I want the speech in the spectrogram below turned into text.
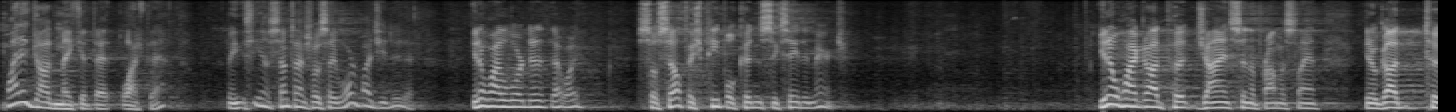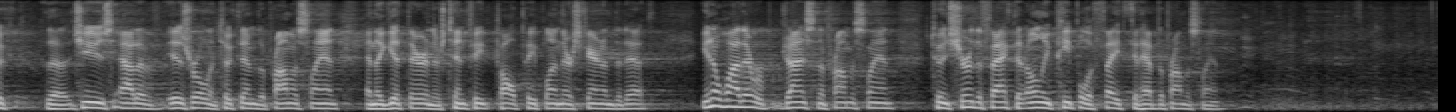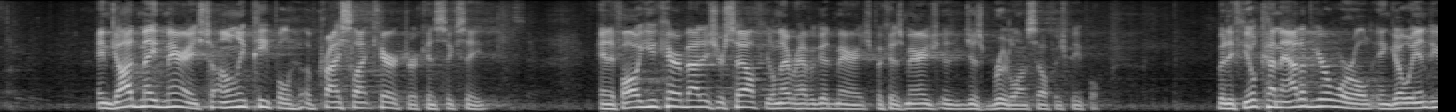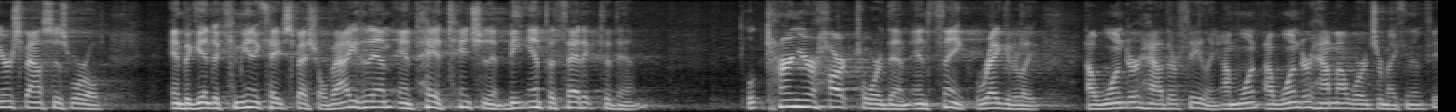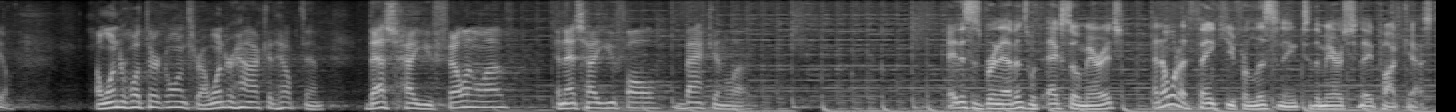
why did God make it that like that? I mean, you know, sometimes we'll say, Lord, why'd you do that? You know why the Lord did it that way? So selfish people couldn't succeed in marriage. You know why God put giants in the promised land? You know, God took the Jews out of Israel and took them to the promised land, and they get there and there's 10 feet tall people in there scaring them to death. You know why there were giants in the promised land? To ensure the fact that only people of faith could have the promised land. And God made marriage to only people of Christ like character can succeed. And if all you care about is yourself, you'll never have a good marriage because marriage is just brutal on selfish people. But if you'll come out of your world and go into your spouse's world and begin to communicate special value to them and pay attention to them. Be empathetic to them. Turn your heart toward them and think regularly, I wonder how they're feeling. I'm, I wonder how my words are making them feel. I wonder what they're going through. I wonder how I could help them. That's how you fell in love, and that's how you fall back in love. Hey, this is Brent Evans with XO Marriage, and I want to thank you for listening to the Marriage Today podcast.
